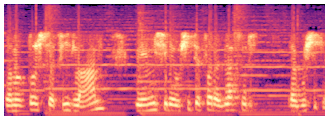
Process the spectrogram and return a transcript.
sănătoși să fiți la an, cu emisii reușite fără glasuri răgușite.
